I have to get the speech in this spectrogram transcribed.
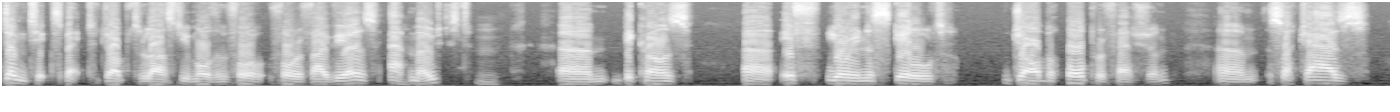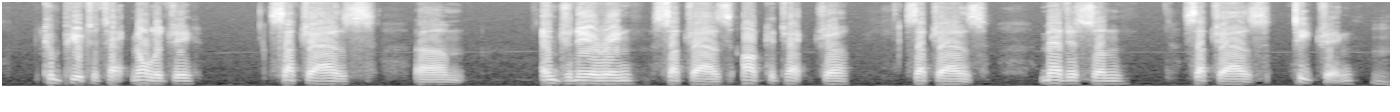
don't expect a job to last you more than four, four or five years at mm. most. Mm um, because uh, if you're in a skilled job or profession, um, such as computer technology, such as um, engineering, such as architecture, such as medicine, such as teaching, mm.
